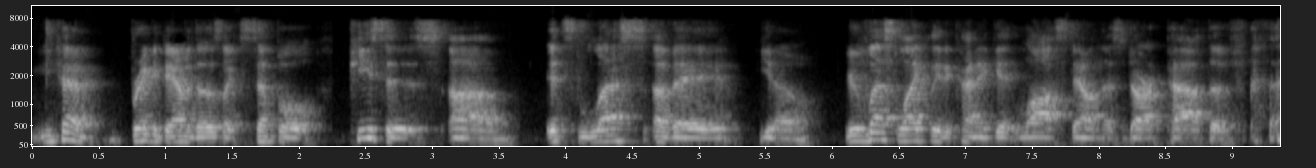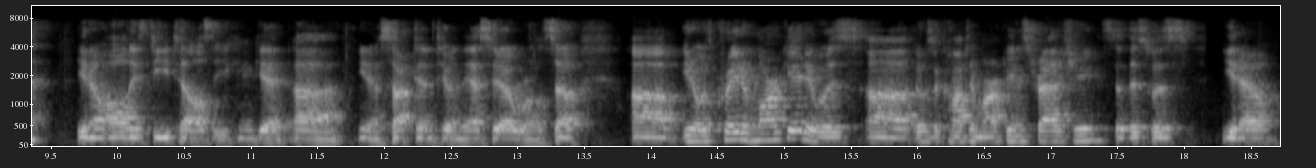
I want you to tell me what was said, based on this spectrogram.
you kind of break it down to those like simple pieces. Um, it's less of a you know you're less likely to kind of get lost down this dark path of you know all these details that you can get uh, you know sucked into in the SEO world. So um, you know with Creative Market, it was uh, it was a content marketing strategy. So this was you know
